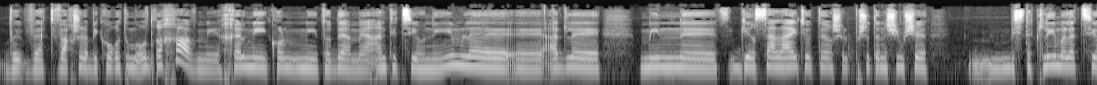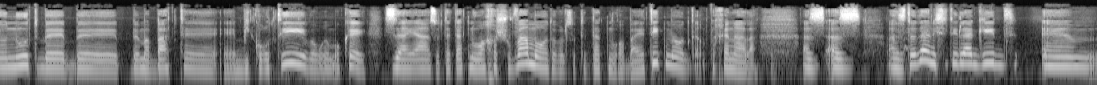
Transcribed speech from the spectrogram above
והטווח של הביקורת הוא מאוד רחב, החל מכל, אתה יודע, מהאנטי-ציוניים עד למין גרסה לייט יותר של פשוט אנשים ש... מסתכלים על הציונות במבט ביקורתי ואומרים אוקיי זה היה זאת הייתה תנועה חשובה מאוד אבל זאת הייתה תנועה בעייתית מאוד גם וכן הלאה. אז אז אז אתה יודע ניסיתי להגיד אמ,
